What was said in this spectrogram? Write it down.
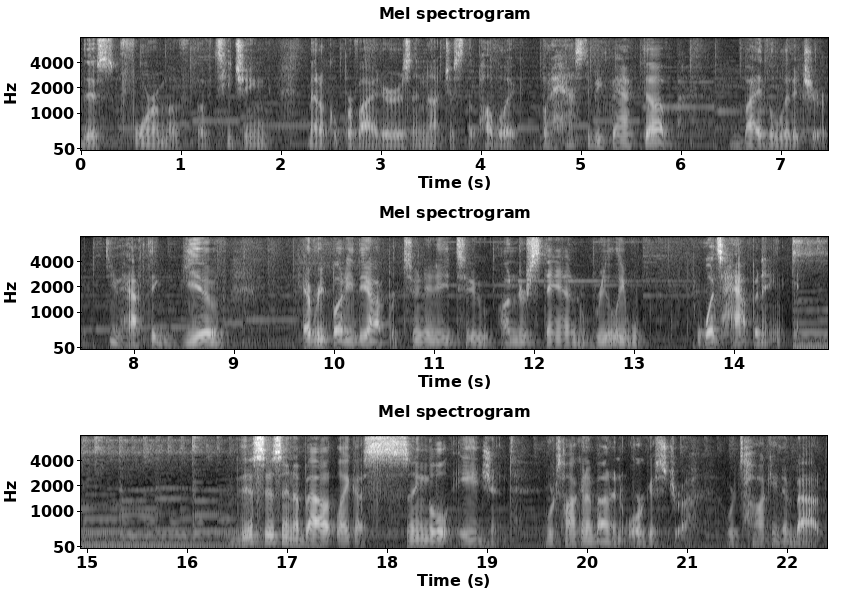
this forum of, of teaching medical providers and not just the public, but it has to be backed up by the literature. You have to give everybody the opportunity to understand really what's happening. This isn't about like a single agent. We're talking about an orchestra. We're talking about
